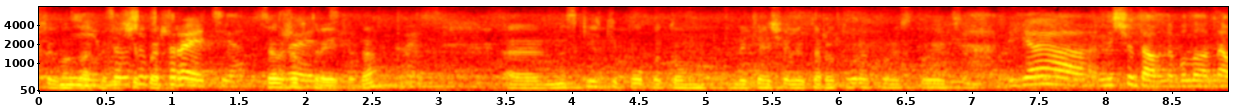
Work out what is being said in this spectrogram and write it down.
в цьому Ні, заході? це вже втретє. Це вже втретє, так? Втретє. Е, Наскільки попитом дитяча література користується? Я нещодавно була на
